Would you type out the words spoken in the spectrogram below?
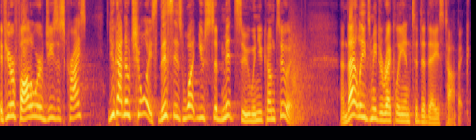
if you're a follower of Jesus Christ, you got no choice. This is what you submit to when you come to it. And that leads me directly into today's topic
